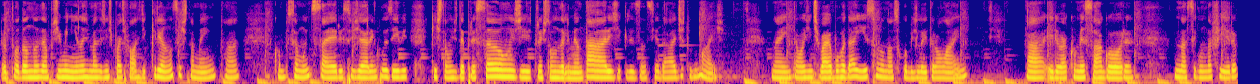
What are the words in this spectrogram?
Eu tô dando exemplo de meninas, mas a gente pode falar de crianças também, tá? Como isso é muito sério, isso gera inclusive questão de depressão, de transtornos alimentares, de crise de ansiedade e tudo mais. Né? Então a gente vai abordar isso no nosso clube de leitura online, tá? Ele vai começar agora na segunda-feira,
